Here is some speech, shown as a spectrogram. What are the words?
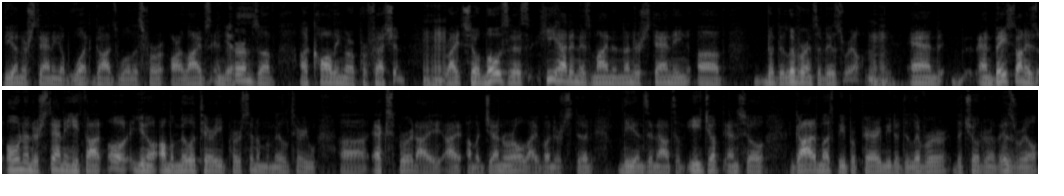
the understanding of what God's will is for our lives in Yes. terms of a calling or a profession, mm-hmm. right? So Moses, he had in his mind an understanding of the deliverance of Israel, and and based on his own understanding, he thought, oh, you know, I'm a military person, I'm a military uh, expert, I, I I'm a general, I've understood the ins and outs of Egypt, and so God must be preparing me to deliver the children of Israel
